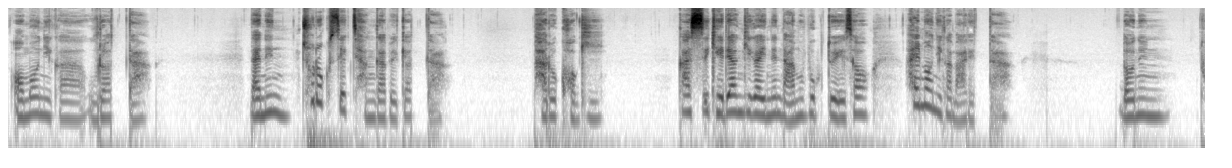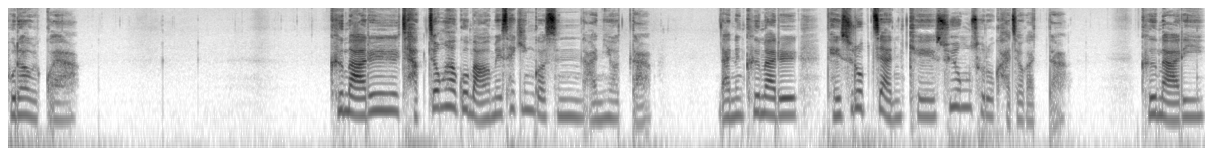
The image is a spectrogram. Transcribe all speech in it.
어머니가 울었다. 나는 초록색 장갑을 꼈다. 바로 거기 가스 계량기가 있는 나무 복도에서 할머니가 말했다. 너는 돌아올 거야. 그 말을 작정하고 마음에 새긴 것은 아니었다. 나는 그 말을 대수롭지 않게 수용소로 가져갔다. 그 말이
